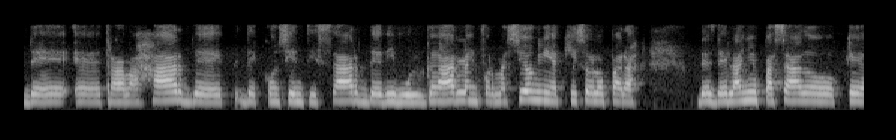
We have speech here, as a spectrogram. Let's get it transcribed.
de eh, trabajar, de, de concientizar, de divulgar la información y aquí solo para desde el año pasado que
